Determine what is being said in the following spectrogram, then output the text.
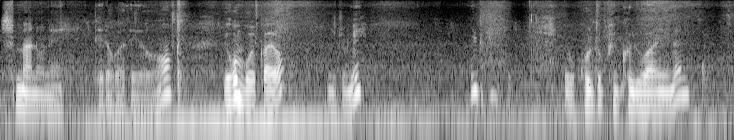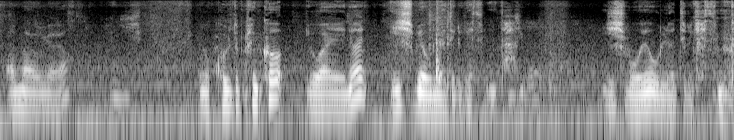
10만원에 데려가세요. 이건 뭘까요? 이름이? 골드핑크. 이 골드핑크 이 아이는 얼마에 올려요? 이 골드핑크 이 아이는 20에 올려드리겠습니다. 25 에 올려드리겠습니다.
